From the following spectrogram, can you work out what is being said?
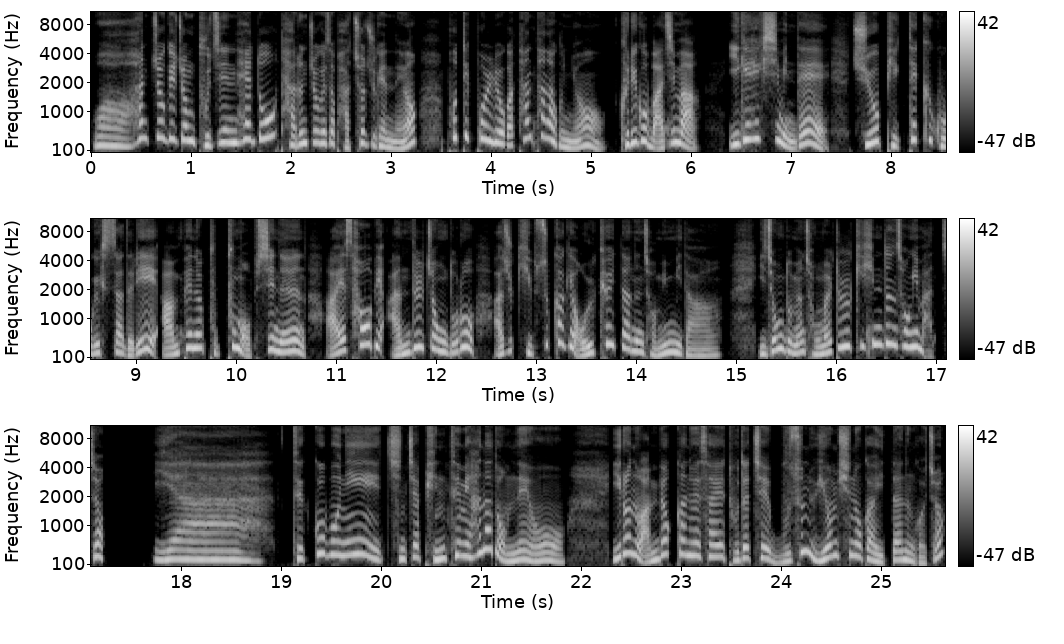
와, 한쪽이 좀 부진해도 다른 쪽에서 받쳐주겠네요. 포트폴리오가 탄탄하군요. 그리고 마지막, 이게 핵심인데 주요 빅테크 고객사들이 암패널 부품 없이는 아예 사업이 안 될 정도로 아주 깊숙하게 얽혀 있다는 점입니다. 이 정도면 정말 뚫기 힘든 성이 맞죠? 이야, 듣고 보니 진짜 빈틈이 하나도 없네요. 이런 완벽한 회사에 도대체 무슨 위험 신호가 있다는 거죠?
